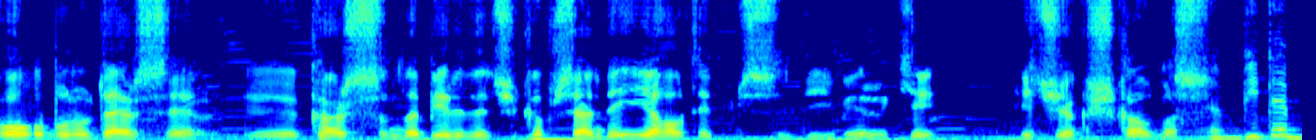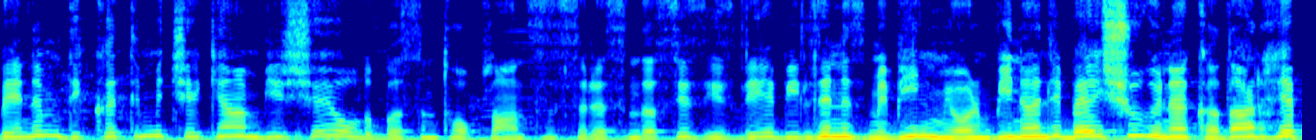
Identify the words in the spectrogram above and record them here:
o bunu derse e, karşısında biri de çıkıp sen de iyi halt etmişsin diye verir ki hiç yakışık kalmaz. Bir de benim dikkatimi çeken bir şey oldu basın toplantısı sırasında. Siz izleyebildiniz mi bilmiyorum. Binali Bey şu güne kadar hep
